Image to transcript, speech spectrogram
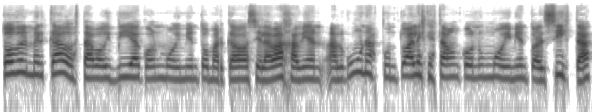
Todo el mercado estaba hoy día con movimiento marcado hacia la baja. Habían algunas puntuales que estaban con un movimiento alcista.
